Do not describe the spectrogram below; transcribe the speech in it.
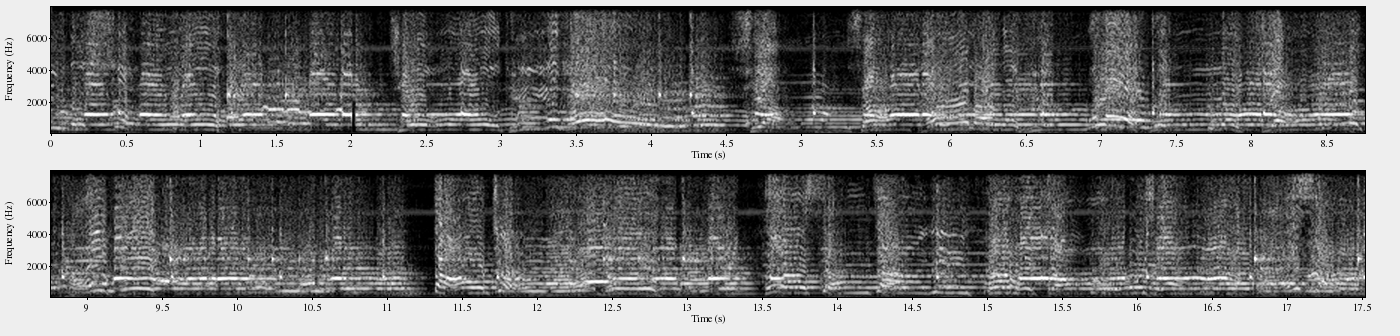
喜的时候，就低头向上抬了个苹果会，叫我开会，到这头和省长一块照不相，还上路，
